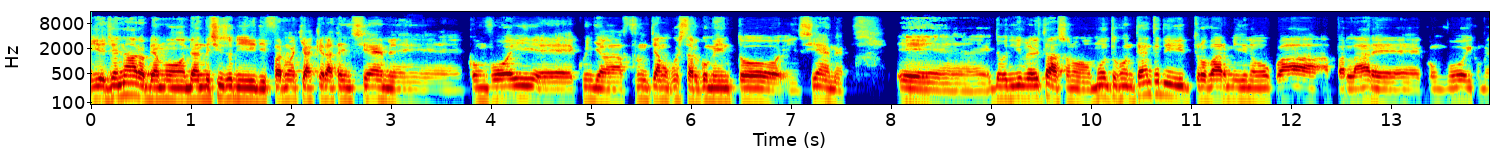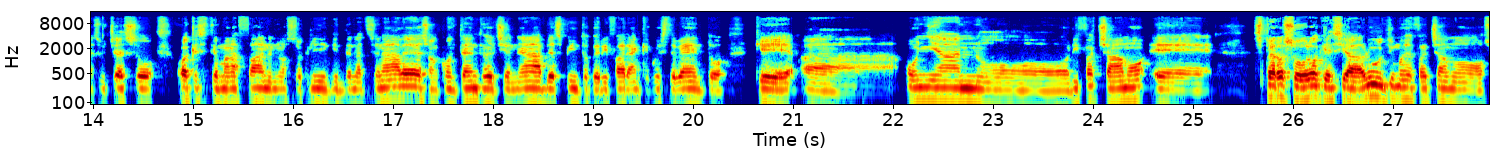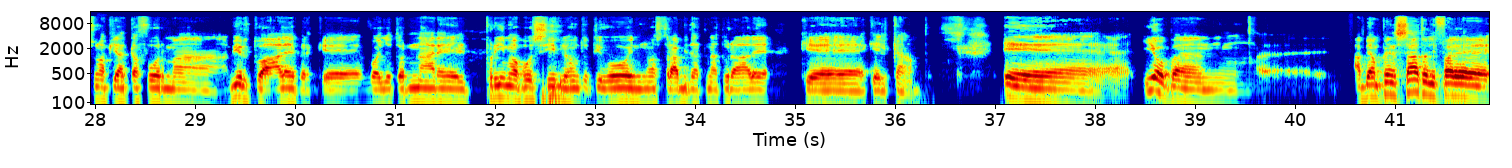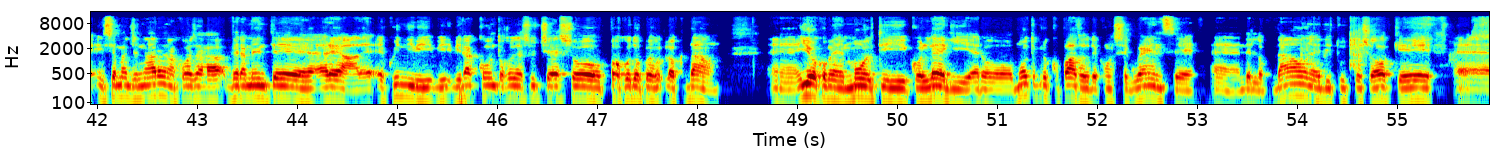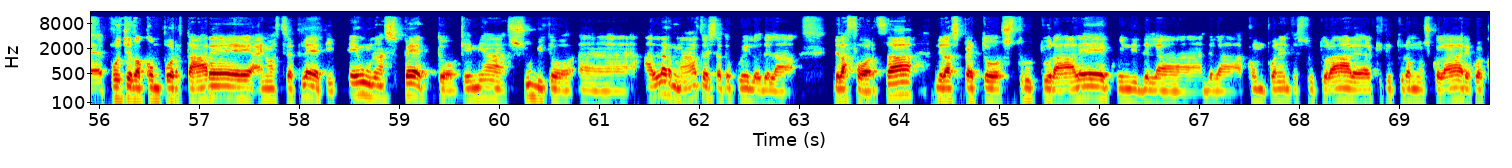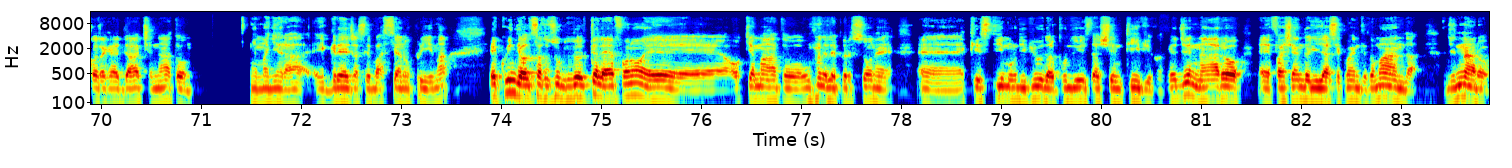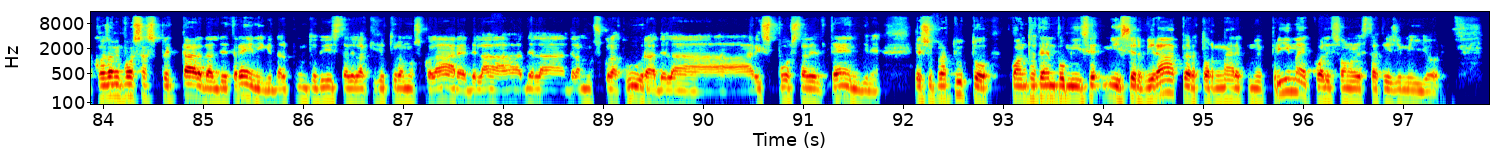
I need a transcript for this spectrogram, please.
io e Gennaro abbiamo, abbiamo deciso di, di, fare una chiacchierata insieme con voi e quindi affrontiamo questo argomento insieme. E devo dire la verità, sono molto contento di trovarmi di nuovo qua a parlare con voi, come è successo qualche settimana fa nel nostro clinic internazionale. Sono contento che il CNA abbia spinto per rifare anche questo evento che uh, ogni anno rifacciamo e spero solo che sia l'ultimo che facciamo su una piattaforma virtuale perché voglio tornare il prima possibile con tutti voi nel nostro habitat naturale che è, che è il campo. E io um, abbiamo pensato di fare insieme a Gennaro una cosa veramente reale e quindi vi, vi, vi racconto cosa è successo poco dopo il lockdown. Eh, io, come molti colleghi, ero molto preoccupato delle conseguenze eh, del lockdown e di tutto ciò che eh, poteva comportare ai nostri atleti. E un aspetto che mi ha subito eh, allarmato è stato quello della, della forza, dell'aspetto strutturale, quindi della, della componente strutturale, dell'architettura muscolare, qualcosa che ha già accennato in maniera egregia Sebastiano prima e quindi ho alzato subito il telefono e ho chiamato una delle persone eh, che stimo di più dal punto di vista scientifico, che è Gennaro, eh, facendogli la seguente domanda. Gennaro, cosa mi posso aspettare dal detraining dal punto di vista dell'architettura muscolare, della, della, della muscolatura, della risposta del tendine e soprattutto quanto tempo mi, mi servirà per tornare come prima e quali sono le strategie migliori?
